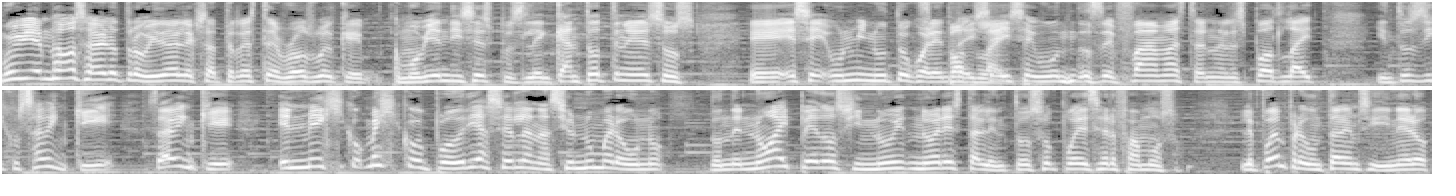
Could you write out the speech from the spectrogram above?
Muy bien, vamos a ver otro video del extraterrestre de Roswell que, como bien dices, pues le encantó tener esos, eh, ese 1 minuto 46 Spotlight. segundos de fama, estar en el spotlight. Y entonces dijo, ¿saben qué? ¿Saben qué? En México, México podría ser la nación número uno donde no hay pedo si no, no eres talentoso, puedes ser famoso. Le pueden preguntar a MC Dinero,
